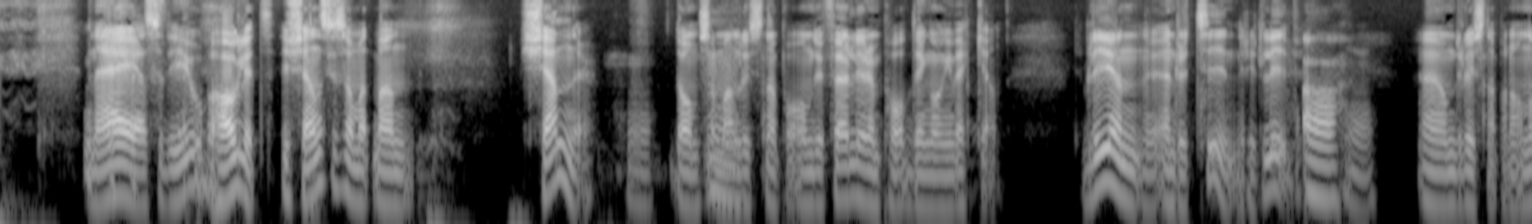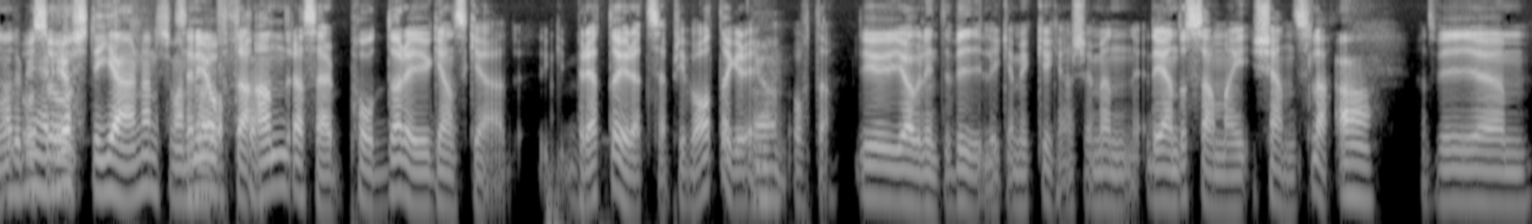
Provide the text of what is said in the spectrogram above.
nej alltså det är ju obehagligt. Det känns ju som att man känner Mm. de som man lyssnar på om du följer en podd en gång i veckan. Det blir ju en, en rutin i ditt liv Ja, eh, om du lyssnar på någon. ja det blir och en så- röst i hjärnan som man Sen är ju ofta, ofta. andra så här poddar är ju ganska, berättar ju rätt så här privata grejer Ja. ofta. Det gör väl inte vi lika mycket kanske, men det är ändå samma känsla. Ja, Att vi, ehm,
